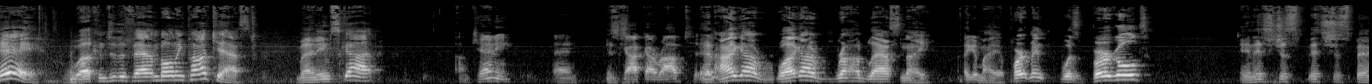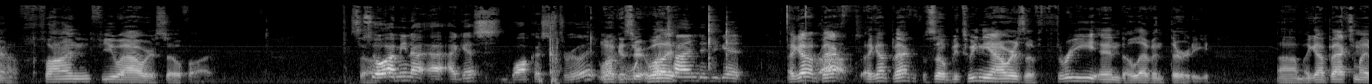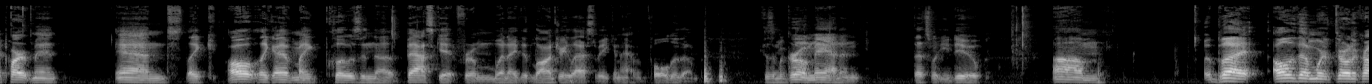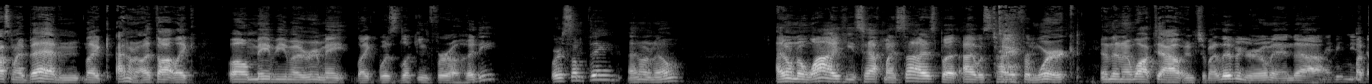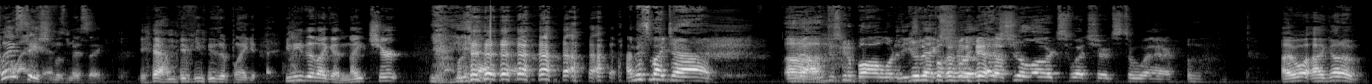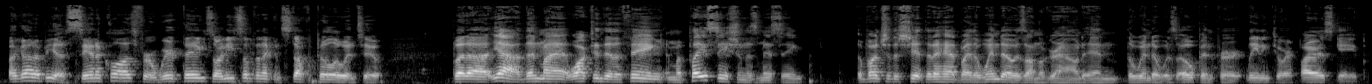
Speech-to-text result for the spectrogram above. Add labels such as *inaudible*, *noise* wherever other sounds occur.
Hey, welcome to the Fat and Balding Podcast. My name's Scott, I'm Kenny, and Scott got robbed today. and I got well, I got robbed last night. I got my apartment was burgled, and it's just it's just been a fun few hours so far. So, so, I mean, I- I, guess walk us through it. Walk What- us through it. What, Well, I- time did you get? I got robbed. back. I got back. So between the hours of three and eleven thirty, um, I got back to my apartment, and like all like I have my clothes in the basket from when I did laundry last week, and I haven't folded them because I'm a grown man, and that's what you do. Um, but all of them were thrown across my bed, and like I don't know. I thought like, well, maybe my roommate like was looking for a hoodie or something. I don't know. I don't know why he's half my size, but I was tired from work, and then I walked out into my living room, and uh, my PlayStation was missing. *laughs* Yeah, maybe he needed a blanket. He needed like a nightshirt. *laughs* *laughs* I miss my dad. Uh, I'm just gonna borrow one of these extra, borrow- yeah. extra large sweatshirts to wear. I, I gotta I gotta be a Santa Claus for a weird thing, so I need something I can stuff a pillow into. But uh, yeah, then my walked into the thing and my PlayStation is missing. A bunch of the shit that I had by the window is on the ground, and the window was open for leading to our fire escape.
